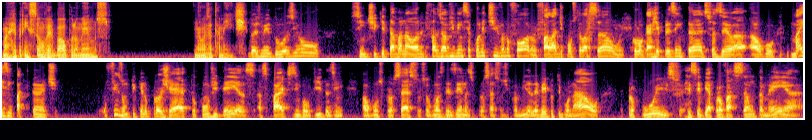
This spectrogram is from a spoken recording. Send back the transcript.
uma repreensão verbal pelo menos. não exatamente. Em 2012 eu senti que estava na hora de fazer uma vivência coletiva no fórum, falar de constelação, colocar representantes, fazer algo mais impactante. Eu fiz um pequeno projeto, convidei as, as partes envolvidas em alguns processos, algumas dezenas de processos de família, levei para o tribunal, propus, recebi aprovação também, a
